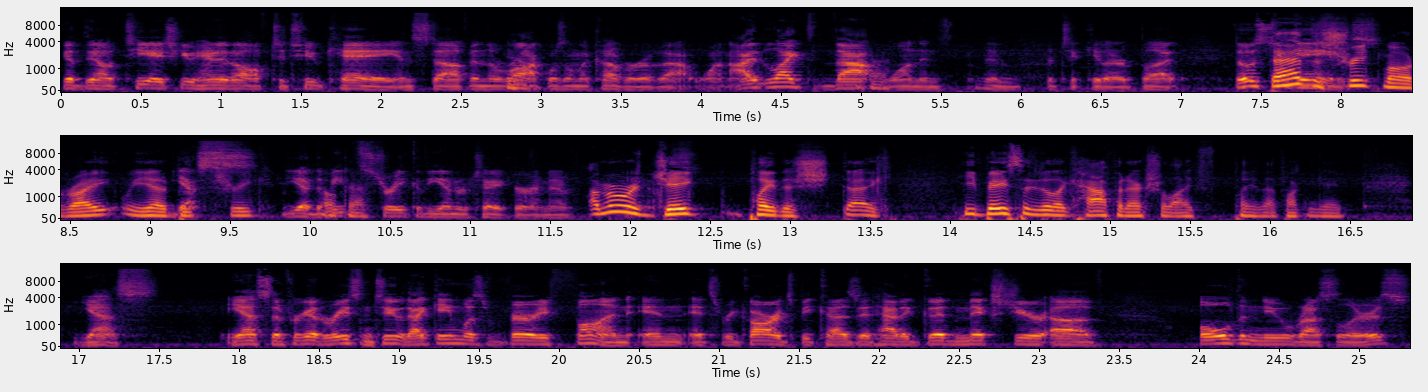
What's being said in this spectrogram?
know, THQ handed off to 2K and stuff, and The Yeah. Rock was on the cover of that one. I liked that Okay. one in, in particular, but those two That had games, the streak mode, right? We had big yes, streak. You had to beat the Okay. streak of the Undertaker, and. I remember Jake played the sh- like he basically did like half an extra life playing that fucking game. Yes. Yes, and for good reason too. That game was very fun in its regards because it had a good mixture of old and new wrestlers.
